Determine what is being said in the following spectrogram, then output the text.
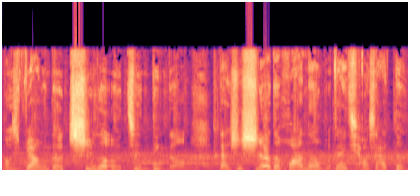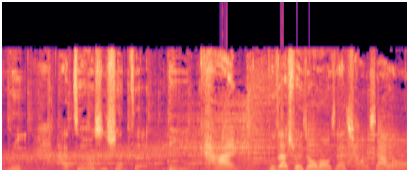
然后是非常的炽热而坚定的。但是失热的话呢，我在桥下等你，他最后是选择离开，不是在水中喽，是在桥下喽。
